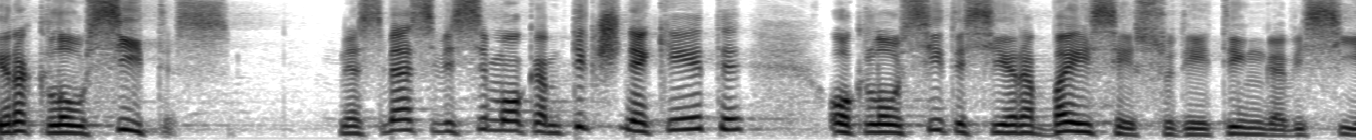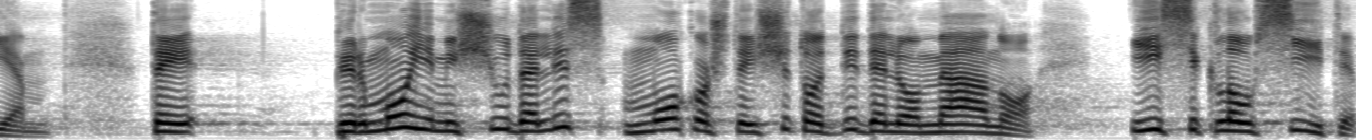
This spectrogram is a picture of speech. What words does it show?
yra klausytis. Nes mes visi mokam tik šnekėti, o klausytis yra baisiai sudėtinga visiems. Tai pirmoji mišių dalis moko štai šito didelio meno įsiklausyti.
